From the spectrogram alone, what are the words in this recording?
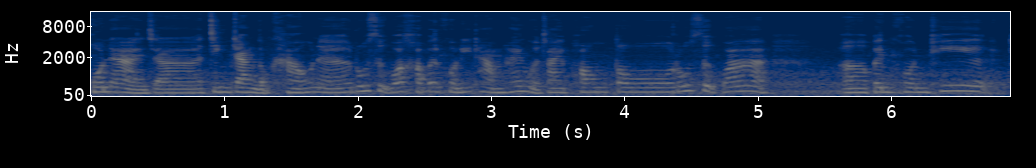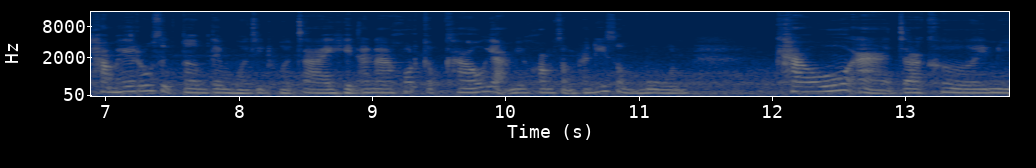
คนอาจจะจริงจังกับเขานะ รู้สึกว่าเขาเป็นคนที่ทำให้หัวใจพองโต รู้สึกว่าเป็นคนที่ทำให้รู้สึกเติมเต็มหัวจิตหัวใจ เห็นอนาคตกับเขาอยากมีความสัมพันธ์ที่สมบูรณ์ เขาอาจจะเคยมี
